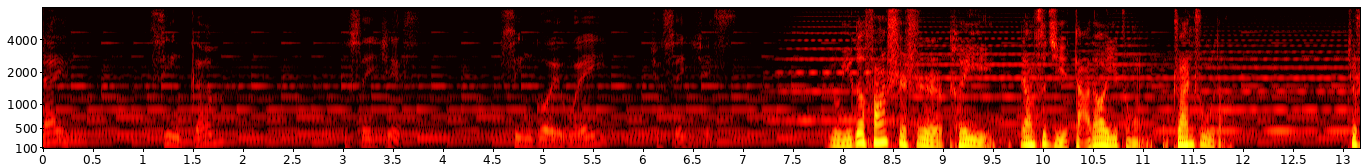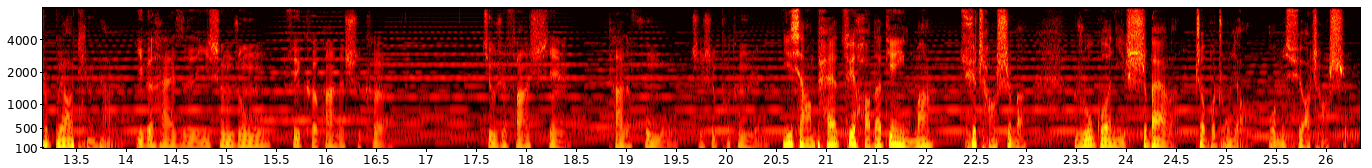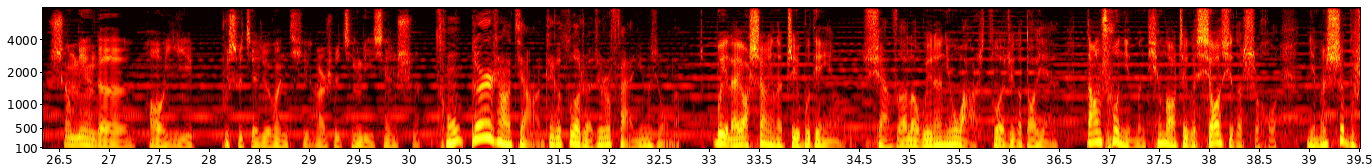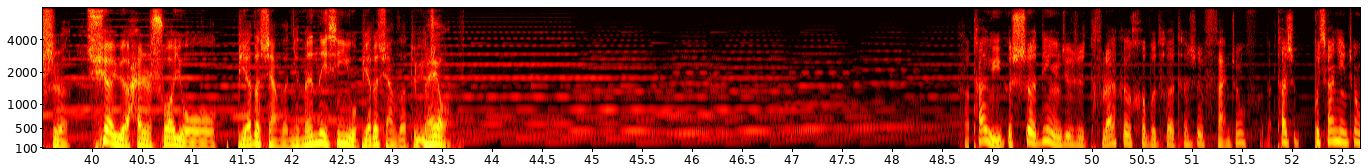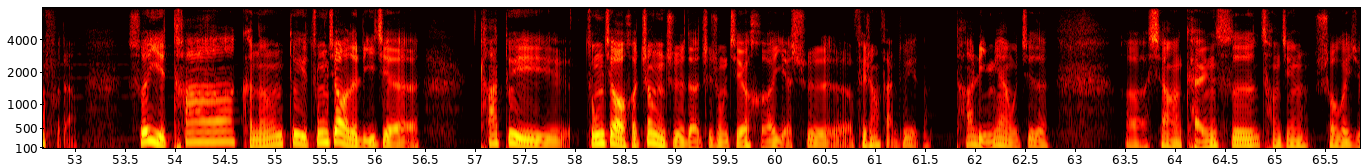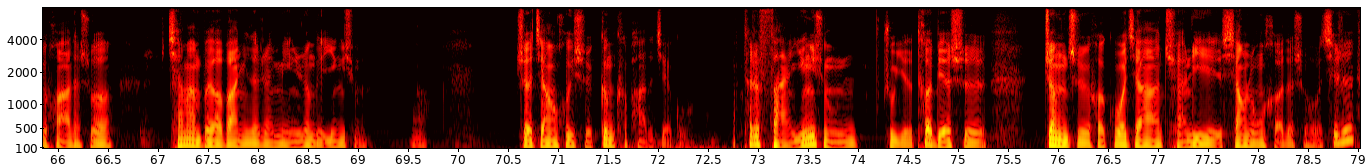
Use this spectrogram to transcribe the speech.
life, thing come, to say yes. Thing go away, to say yes. 有一个方式是可以让自己达到一种专注的，就是不要停下来。一个孩子一生中最可怕的时刻，就是发现他的父母只是普通人。你想拍最好的电影吗？去尝试吧。如果你失败了，这不重要，我们需要尝试。生命的奥义不是解决问题，而是经历现实。从根儿上讲，这个作者就是反英雄的。未来要上映的这部电影选择了维伦纽瓦做这个导演。当初你们听到这个消息的时候，你们是不是雀跃，还是说有别的选择？你们内心有别的选择？对于没有，他有一个设定，就是弗莱克赫伯特他是反政府的，他是不相信政府的，所以他可能对宗教的理解，他对宗教和政治的这种结合也是非常反对的。他里面我记得，呃，像凯恩斯曾经说过一句话，他说：“千万不要把你的人民扔给英雄，啊，这将会是更可怕的结果。”他是反英雄主义的，特别是。政治和国家权力相融合的时候，其实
